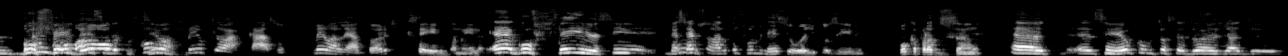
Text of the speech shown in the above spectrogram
Um gol feio desse ainda por gol cima. meio que um acaso, meio aleatório, tinha que ser ele também, né? É, gol feio, assim. Decepcionado com o Fluminense hoje, inclusive. Pouca produção. É, é, assim, eu como torcedor já de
